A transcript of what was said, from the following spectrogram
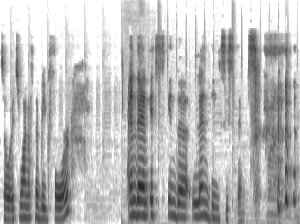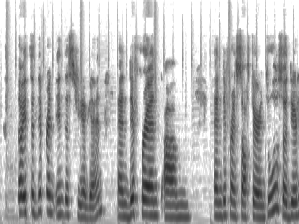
So it's one of the big four, and then it's in the lending systems. mm, mm, mm, mm. so it's a different industry again and different um, and different software and tools so there,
